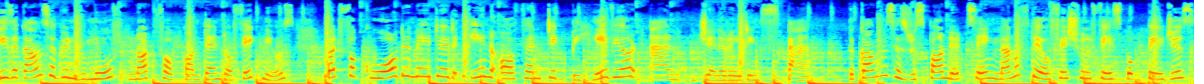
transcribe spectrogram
These accounts have been removed not for content or fake news, but for coordinated inauthentic behavior and generating spam. The Congress has responded saying none of their official Facebook pages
